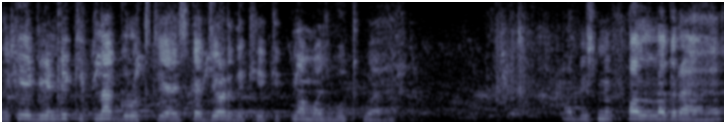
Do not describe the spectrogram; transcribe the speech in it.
देखिए भिंडी कितना ग्रोथ किया है, इसका जड़ देखिए कितना मज़बूत हुआ है। अब इसमें फल लग रहा है।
